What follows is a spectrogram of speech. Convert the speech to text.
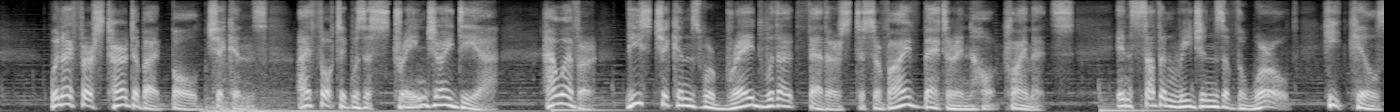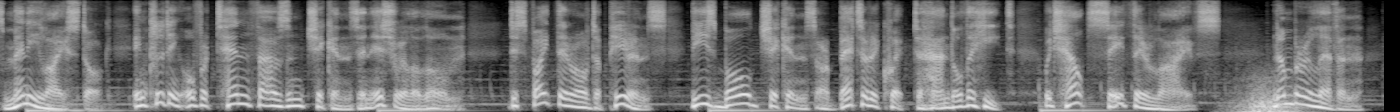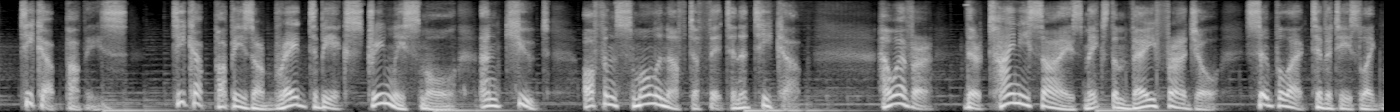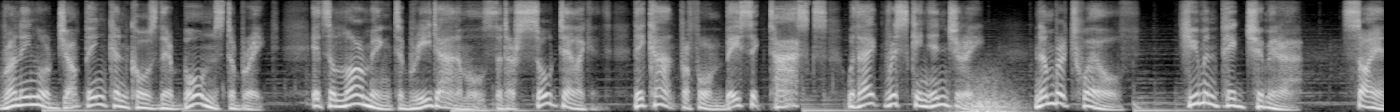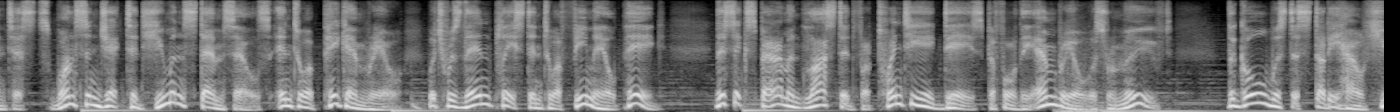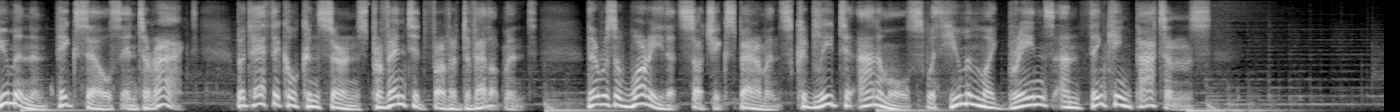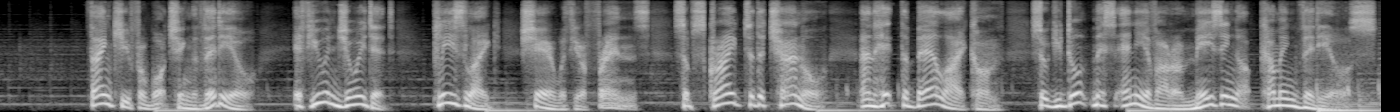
When I first heard about bald chickens, I thought it was a strange idea. However, these chickens were bred without feathers to survive better in hot climates. In southern regions of the world, heat kills many livestock, including over 10,000 chickens in Israel alone. Despite their odd appearance, these bald chickens are better equipped to handle the heat, which helps save their lives. Number 11. Teacup puppies. Teacup puppies are bred to be extremely small and cute, often small enough to fit in a teacup. However, their tiny size makes them very fragile. Simple activities like running or jumping can cause their bones to break. It's alarming to breed animals that are so delicate they can't perform basic tasks without risking injury. Number 12. Human Pig Chimera Scientists once injected human stem cells into a pig embryo, which was then placed into a female pig. This experiment lasted for 28 days before the embryo was removed. The goal was to study how human and pig cells interact, but ethical concerns prevented further development. There was a worry that such experiments could lead to animals with human-like brains and thinking patterns. Thank you for watching the video. If you enjoyed it, please like, share with your friends, subscribe to the channel, and hit the bell icon so you don't miss any of our amazing upcoming videos.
